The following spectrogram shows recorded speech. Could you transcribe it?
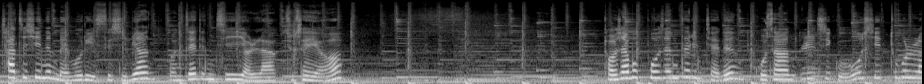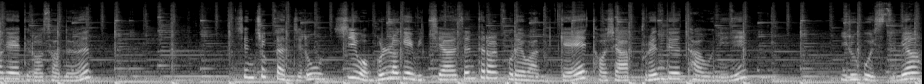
찾으시는 매물이 있으시면 언제든지 연락 주세요. 더샤보포 센트린체는 고산 1지구 C2 블럭에 들어서는 신축 단지로 C1 블럭에 위치한 센트럴폴에와 함께 더샵 브랜드 타운이 이루고 있으며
